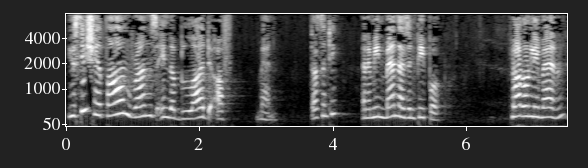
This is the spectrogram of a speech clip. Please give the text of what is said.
You see, shaitan runs in the blood of men. Doesn't he? And I mean men as in people. Not only men,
